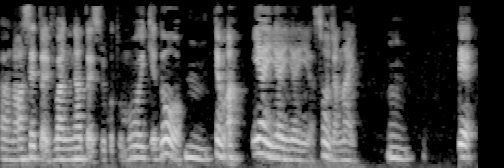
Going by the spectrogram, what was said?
あの、焦ったり不安になったりすることも多いけど、うん。でも、あ、いやいやいやいや、そうじゃない。うん。で、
